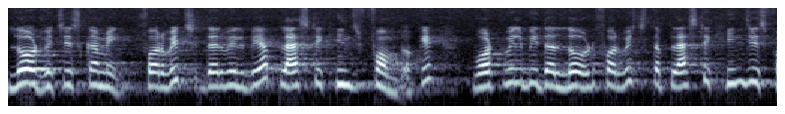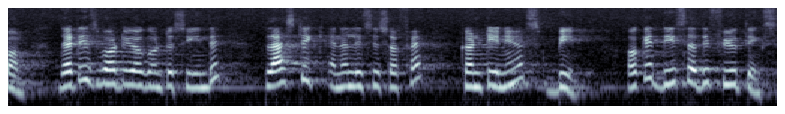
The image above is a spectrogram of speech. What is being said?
load which is coming for which there will be a plastic hinge formed. Okay. What will be the load for which the plastic hinge is formed? That is what you are going to see in the plastic analysis of a continuous beam. Okay. These are the few things.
